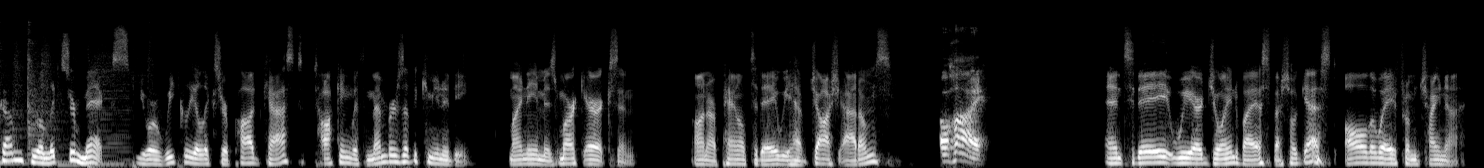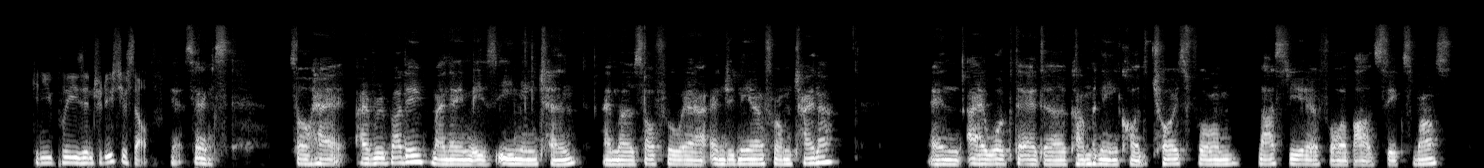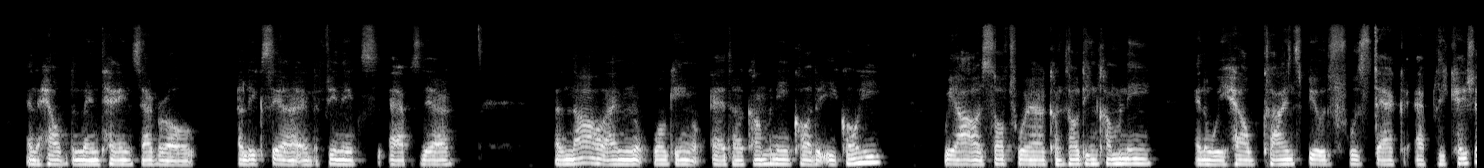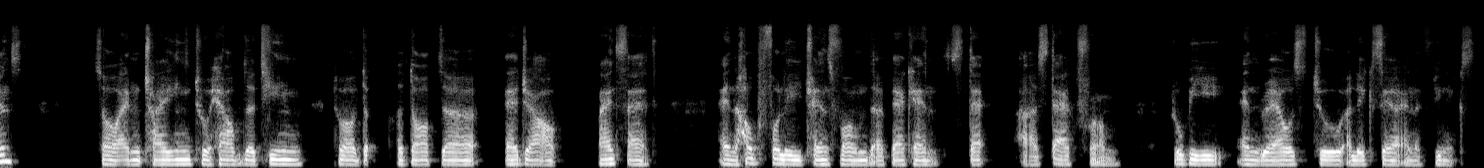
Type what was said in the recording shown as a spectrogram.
Welcome to Elixir Mix, your weekly Elixir podcast, talking with members of the community. My name is Mark Ericksen. On our panel today, we have Josh Adams. Oh, hi. And today we are joined by a special guest all the way from China. Can you please introduce yourself? Yeah, thanks. So, hi, everybody. My name is Yiming Chen. I'm a software engineer from China. And I worked at a company called ChoiceForm last year for about six months and helped maintain several Elixir and Phoenix apps there. And now I'm working at a company called Ekohi. We are a software consulting company and we help clients build full stack applications. So I'm trying to help the team to ad- adopt the agile mindset and hopefully transform the backend stack, uh, stack from Ruby and Rails to Elixir and Phoenix.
